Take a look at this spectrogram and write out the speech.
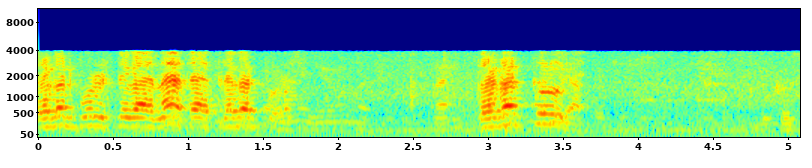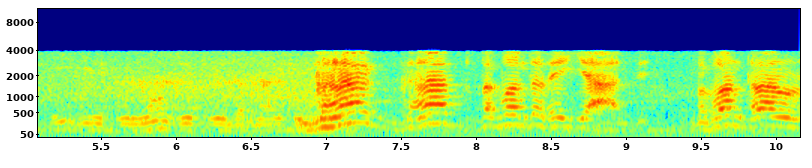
પ્રગટ પુરુષ ભેગા ના થાય પ્રગટ પુરુષ. પ્રગટ પુરુષ. ઘણા ઘણા ભગવાન તો થઈ ગયા. ભગવાન થવાનું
